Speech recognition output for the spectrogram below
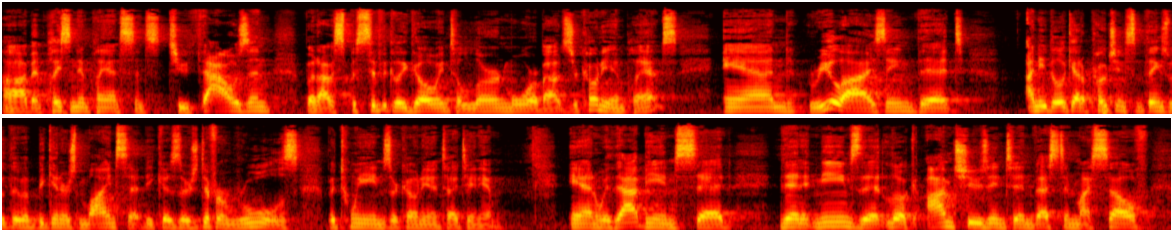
Uh, I've been placing implants since 2000, but I was specifically going to learn more about zirconia implants and realizing that I need to look at approaching some things with a beginner's mindset because there's different rules between zirconia and titanium. And with that being said, then it means that, look, I'm choosing to invest in myself,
